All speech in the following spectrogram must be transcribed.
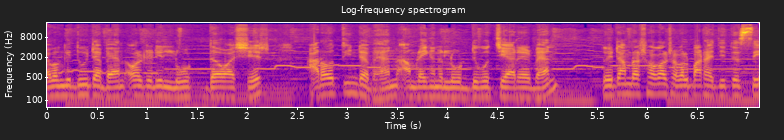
এবং কি দুইটা ভ্যান অলরেডি লোড দেওয়া শেষ। আরও তিনটা ভ্যান, আমরা এখানে লোড দিব চেয়ারের ভ্যান। তো এটা আমরা সকাল সকাল পাঠাই দিতেছি।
